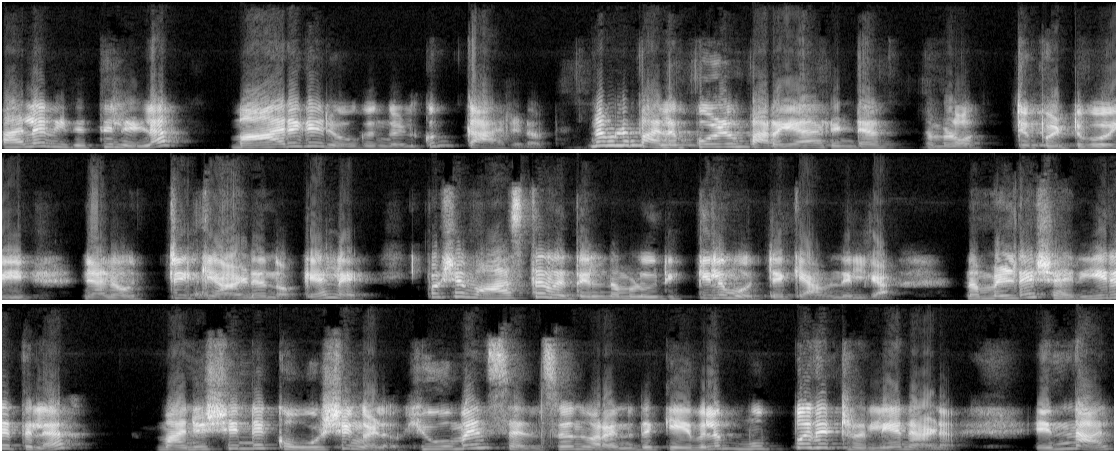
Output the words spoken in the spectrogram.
പല വിധത്തിലുള്ള മാരക രോഗങ്ങൾക്കും കാരണം. നമ്മൾ പലപ്പോഴും പറയാറുണ്ട് നമ്മൾ ഒറ്റപ്പെട്ടു പോയി ഞാൻ ഒറ്റയ്ക്കാണ് എന്നൊക്കെ അല്ലെ? പക്ഷെ വാസ്തവത്തിൽ നമ്മൾ ഒരിക്കലും ഒറ്റയ്ക്കാവുന്നില്ല. നമ്മളുടെ ശരീരത്തിൽ മനുഷ്യന്റെ കോശങ്ങൾ ഹ്യൂമൻ സെൽസ് എന്ന് പറയുന്നത് കേവലം മുപ്പത് ട്രില്യൺ ആണ്. എന്നാൽ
